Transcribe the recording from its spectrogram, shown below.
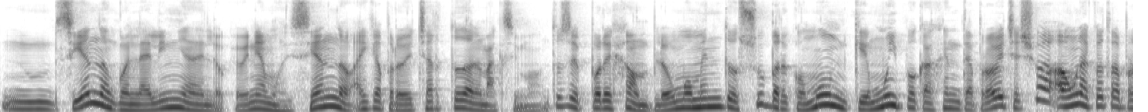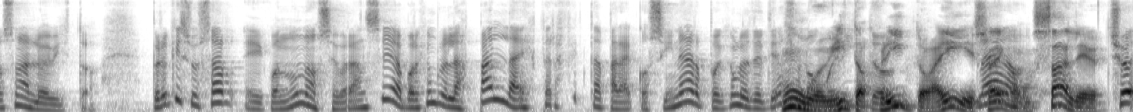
mm, siguiendo con la línea de lo que veníamos diciendo, hay que aprovechar todo al máximo. Entonces, por ejemplo, un momento súper común que muy poca gente aprovecha. Yo a una que otra persona lo he visto. Pero que es usar eh, cuando uno se brancea. Por ejemplo, la espalda es perfecta para cocinar. Por ejemplo, te tiras Un unos huevito frito ahí, ¿sabes Claro. cómo sale? Yo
